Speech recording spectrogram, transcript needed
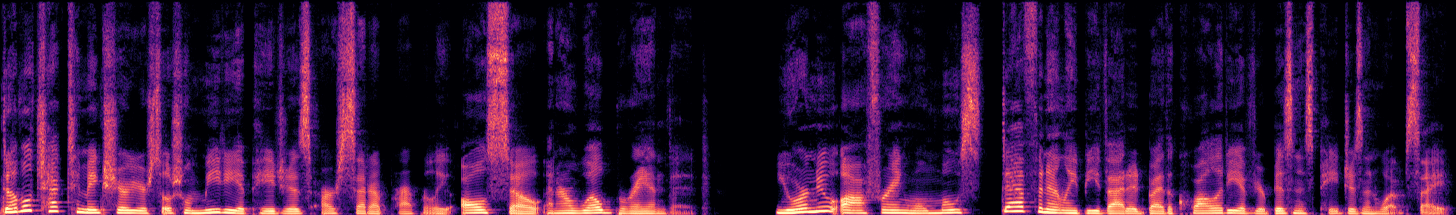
Double check to make sure your social media pages are set up properly also and are well branded. Your new offering will most definitely be vetted by the quality of your business pages and website.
